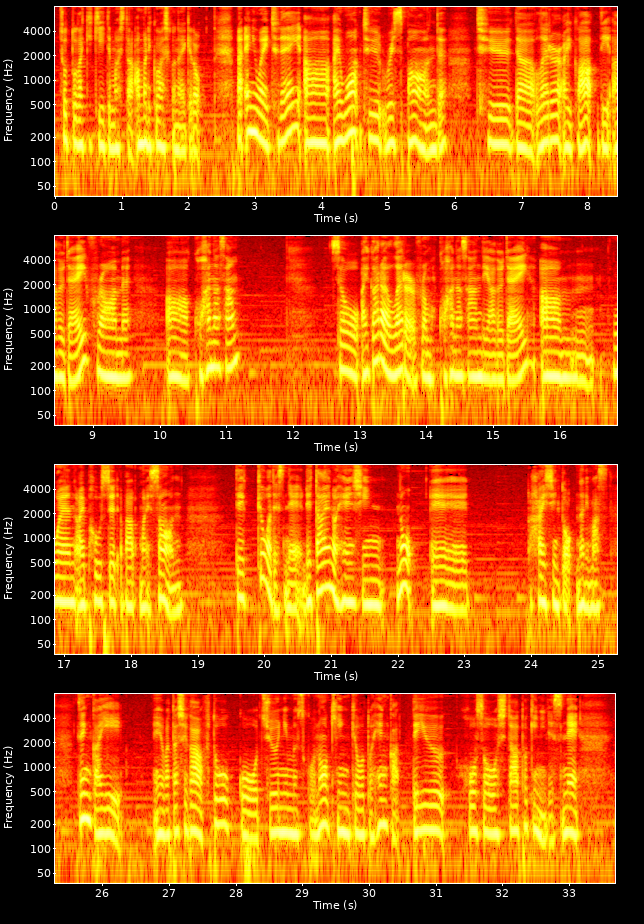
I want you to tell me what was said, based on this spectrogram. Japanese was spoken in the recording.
ちょっとだけ聞いてました。あんまり詳しくないけど。But anyway, today、uh, I want to respond to the letter I got the other day from uh, Kohana-san. So I got a letter from Kohana-san the other day um, when I posted about my son. で、今日はですね、レターへの返信の、えー、配信となります。前回、えー、私が不登校中に息子の近況と変化っていう放送をした時にですね、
